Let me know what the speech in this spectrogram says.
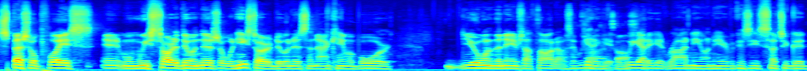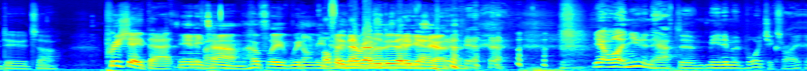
special place, and when we started doing this, or when he started doing this, and I came aboard, you're one of the names I thought of. I like we gotta Oh, get that's we gotta get Rodney on here because he's such a good dude. So appreciate that. anytime hopefully we don't need Hopefully to have never have to do that again. Yeah. Yeah, well, and you didn't have to meet him at Boychiks, right?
